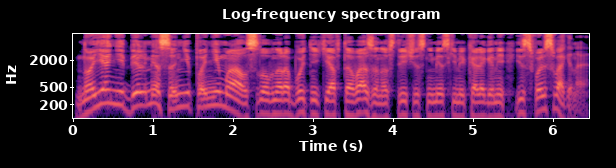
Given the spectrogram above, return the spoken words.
Но я ни бельмеса не понимал, словно работники АвтоВАЗа на встрече с немецкими коллегами из «Фольксвагена».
